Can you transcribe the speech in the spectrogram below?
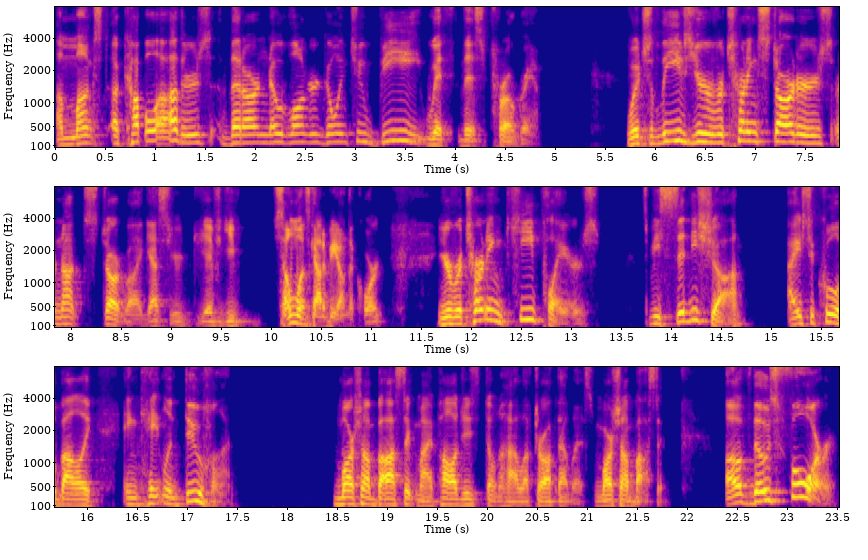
amongst a couple of others that are no longer going to be with this program, which leaves your returning starters or not start. Well, I guess you're if you someone's got to be on the court. Your returning key players to be Sydney Shaw, Aicha Coulibaly, and Caitlin Duhan. Marshawn Bostic, my apologies. Don't know how I left her off that list. Marshawn Bostic. Of those four,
